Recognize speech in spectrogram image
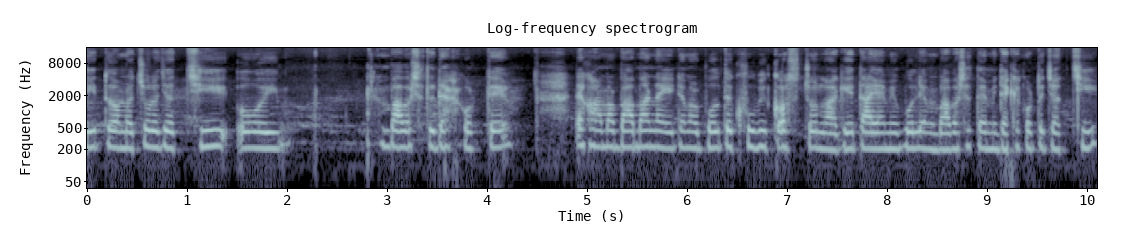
এই তো আমরা চলে যাচ্ছি ওই বাবার সাথে দেখা করতে। দেখো, আমার বাবা না এটা আমার বলতে খুবই কষ্ট লাগে, তাই আমি বলি আমার বাবার সাথে আমি দেখা করতে যাচ্ছি।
